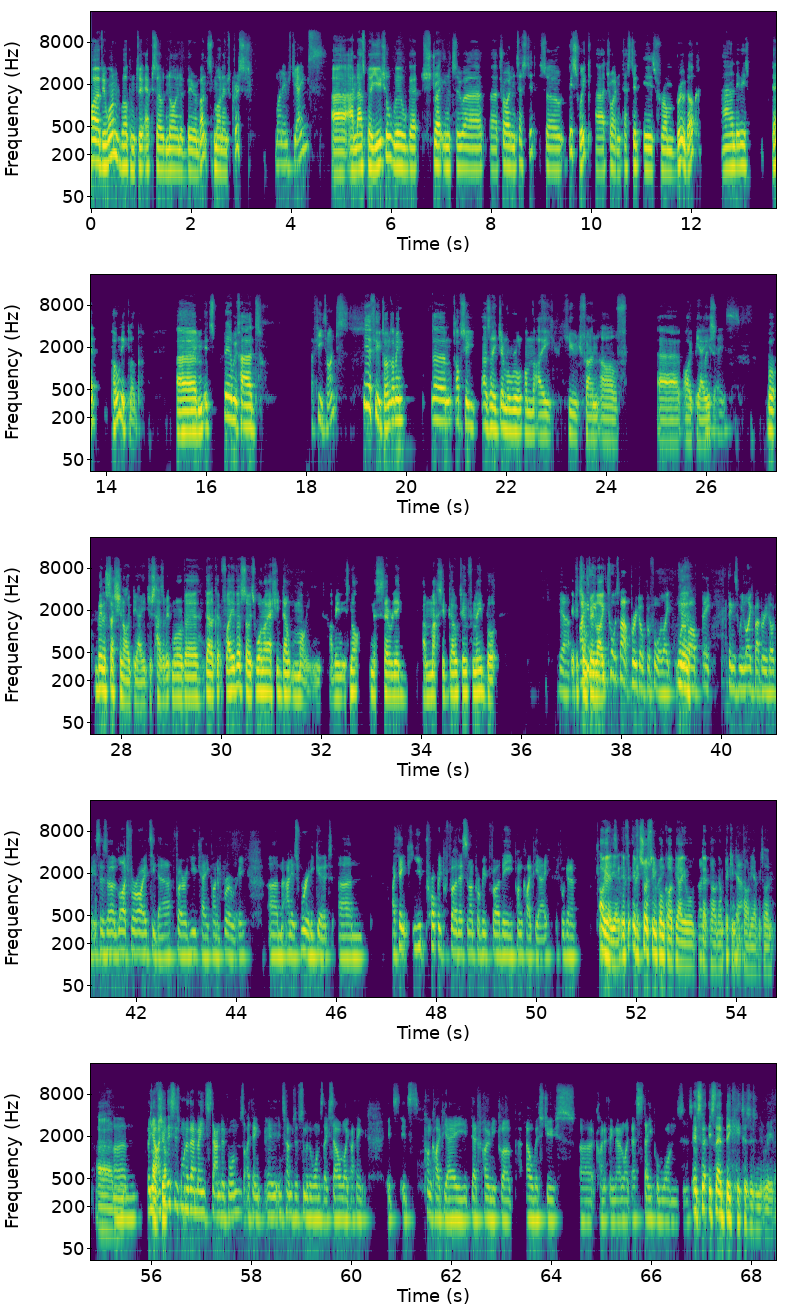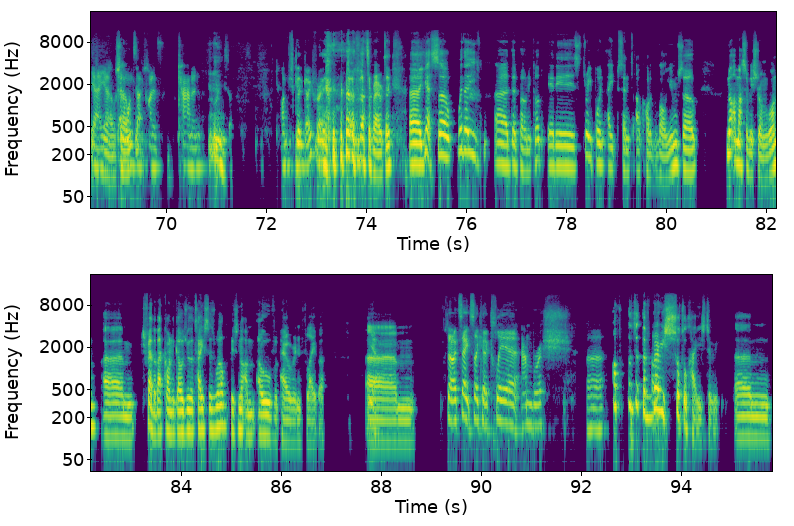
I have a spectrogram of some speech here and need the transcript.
Hi everyone, welcome to episode nine of Beer and Bunts. My name's Chris, My name's James. uh, and as per usual, we'll get straight into uh, uh, tried and tested. So this week, uh, tried and tested is from Brewdog, and it is Dead Pony Club. Um, it's beer we've had A few times. yeah a few times. I mean, um, obviously, as a general rule, I'm not a huge fan of uh, IPAs. IPAs. But being a session IPA just has a bit more of a delicate flavour, so it's one I actually don't mind. I mean, it's not necessarily a, a massive go-to for me, but Yeah. If it's I think something we, like- we talked about Brewdog before. Like one Yeah. of our big things we like about Brewdog is there's a large variety there for a UK kind of brewery, um, and it's really good. Um, I think you probably prefer this, and I'd probably prefer the Punk IPA if we're gonna. Oh yeah, yeah. If, if it's choice between Punk IPA or Dead Pony, I'm picking yeah. Dead Pony every time. Um, Um, but yeah, I think this is one of their main standard ones. I think in, in terms of some of the ones they sell, like I think it's it's Punk IPA, Dead Pony Club, Elvis Juice, uh, kind of thing. They're like their staple ones. it's the, it's their big hitters, isn't it? Really? Yeah, You yeah. know, They're the ones that kind of canon. so I'm just going to go for it. That's a rarity. Uh, yes, so with a uh, Dead Pony Club, it is 3.8% alcoholic volume, so not a massively strong one. Um, fair that kind of goes with the taste as well. It's not an overpowering flavour. Yeah. Um, So I'd say it's like a clear amberish. Uh, there's a, the very subtle haze to it. Um,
